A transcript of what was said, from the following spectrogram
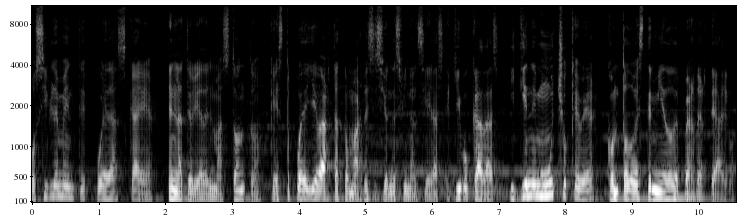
posiblemente puedas caer en la teoría del más tonto, que esto puede llevarte a tomar decisiones financieras equivocadas y tiene mucho que ver con todo este miedo de perderte algo.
